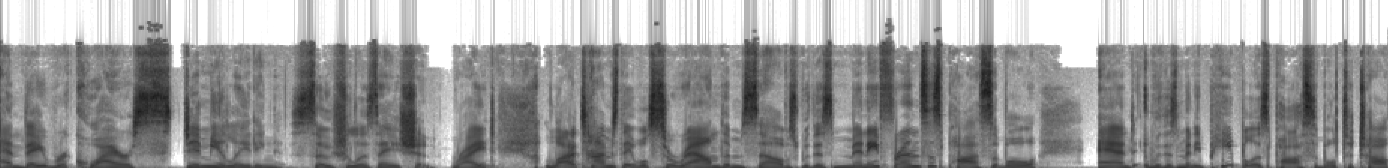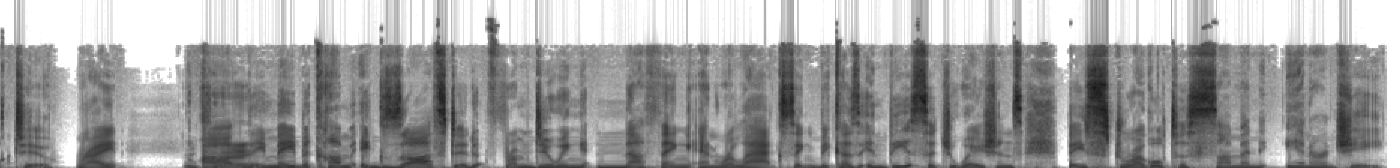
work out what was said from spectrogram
and they require stimulating socialization, right? A lot of times they will surround themselves with as many friends as possible and with as many people as possible to talk to, right? Uh, they may become exhausted from doing nothing and relaxing because in these situations, they struggle to summon energy.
